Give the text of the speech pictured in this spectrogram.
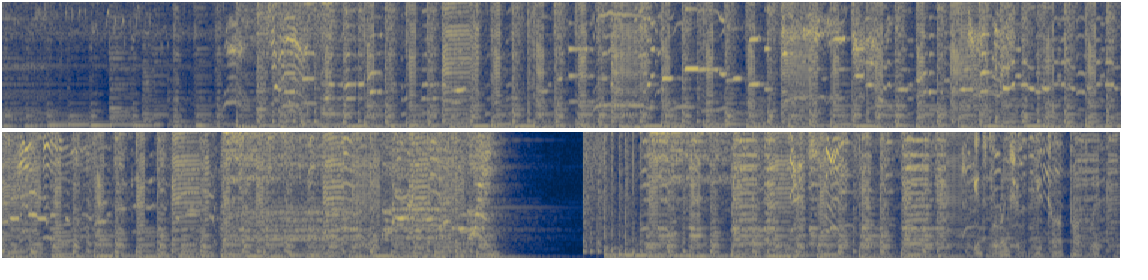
Música Inspiration you can't part with.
